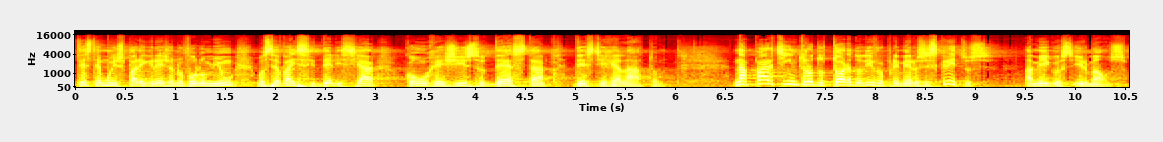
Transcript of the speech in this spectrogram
testemunhos para a igreja no volume 1, você vai se deliciar com o registro desta deste relato. Na parte introdutória do livro Primeiros Escritos, amigos e irmãos,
